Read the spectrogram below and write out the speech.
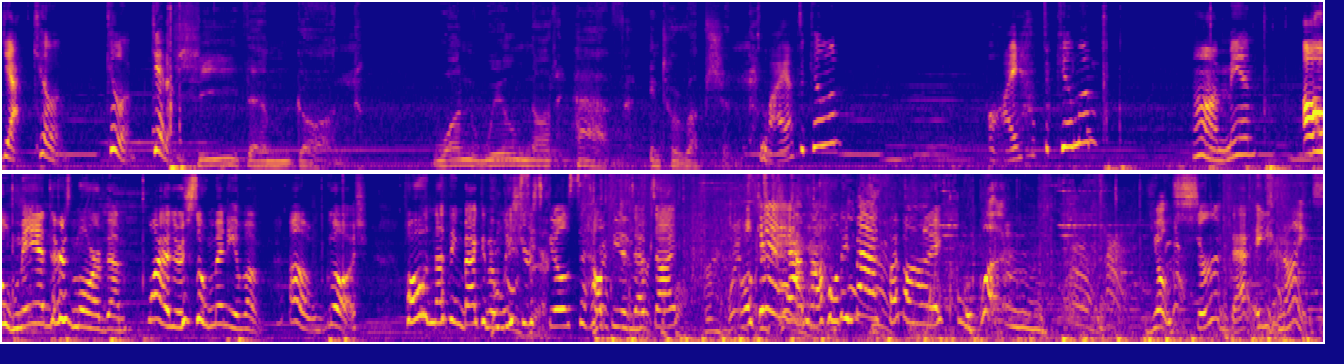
Yeah, kill him. Kill him. Get him. See them gone. One will not have interruption. Do I have to kill him? Oh, I have to kill him? Oh, man. Oh, man, there's more of them. Why are there so many of them? Oh, gosh. Hold nothing back and unleash your there? skills to help the Adepti. Okay, I'm not holding back. Bye-bye. What? Yo, sir, that ain't nice.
